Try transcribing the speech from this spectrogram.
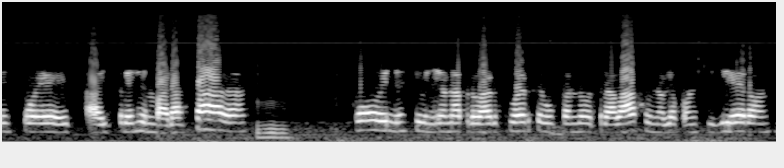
Después hay tres embarazadas, jóvenes que vinieron a probar suerte buscando trabajo y no lo consiguieron.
